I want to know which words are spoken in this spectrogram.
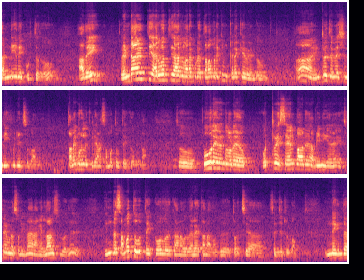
தண்ணீரை குடித்ததோ அதை ரெண்டாயிரத்தி அறுபத்தி ஆறு வரக்கூடிய தலைமுறைக்கும் கிடைக்க வேண்டும். இன்டர் ஜெனரேஷன் ஈக்விட்டின்னு சொல்லுவாங்க. தலைமுறைகளுக்கு இடையான சமத்துவத்தை கோருவது தான். ஸோ பூலை நண்பர்களுடைய ஒற்றை செயல்பாடு அப்படின்னு நீங்கள் எக்ஸ்பிளைன் பண்ண சொன்னீங்கன்னா நாங்கள் எல்லாரும் சொல்வது இந்த சமத்துவத்தை கோருவதற்கான ஒரு வேலையை தான் நாங்கள் வந்து தொடர்ச்சியாக செஞ்சிட்ருக்கோம் இன்னைக்கு இந்த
